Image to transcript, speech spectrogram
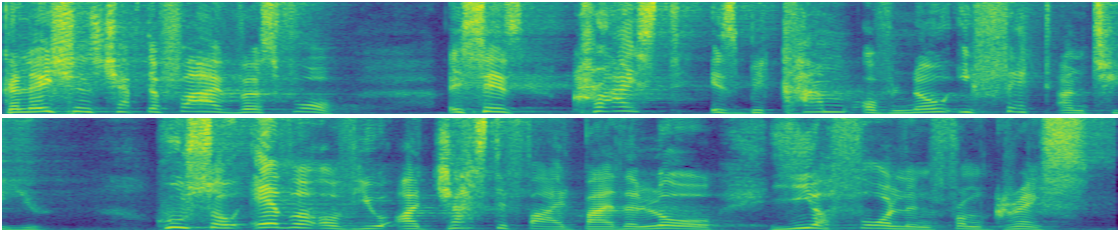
Galatians chapter 5, verse 4. It says, Christ is become of no effect unto you. Whosoever of you are justified by the law, ye are fallen from grace.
